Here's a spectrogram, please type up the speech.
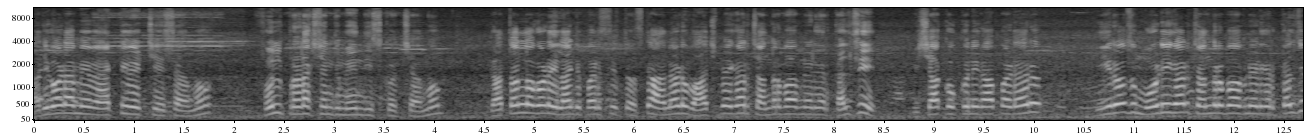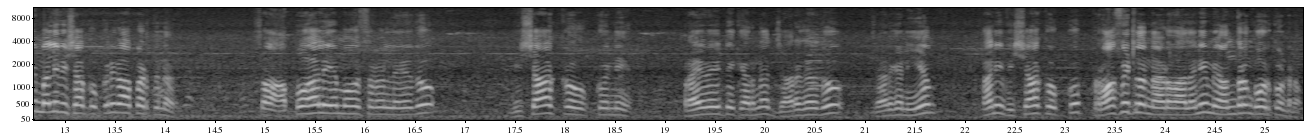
అది కూడా మేము యాక్టివేట్ చేశాము. ఫుల్ ప్రొడక్షన్కి మేము తీసుకొచ్చాము. గతంలో కూడా ఇలాంటి పరిస్థితి వస్తే ఆనాడు వాజ్పేయి గారు చంద్రబాబు నాయుడు గారు కలిసి విశాఖ కుక్కుని కాపాడారు. ఈరోజు మోడీ గారు చంద్రబాబు నాయుడు గారు కలిసి మళ్ళీ విశాఖ కుక్కుని కాపాడుతున్నారు. సో అపోహలు ఏం అవసరం లేదు. విశాఖ ఉక్కుని ప్రైవేటీకరణ జరగదు జరగనీయం. కానీ విశాఖ ఉక్కు ప్రాఫిట్లో నడవాలని మేము అందరం కోరుకుంటున్నాం.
